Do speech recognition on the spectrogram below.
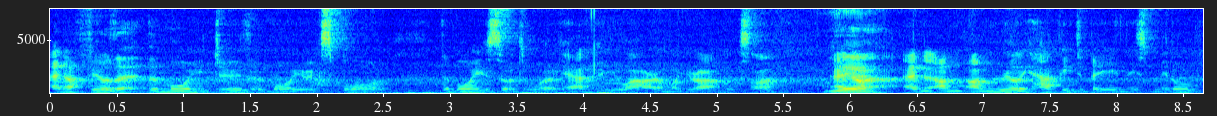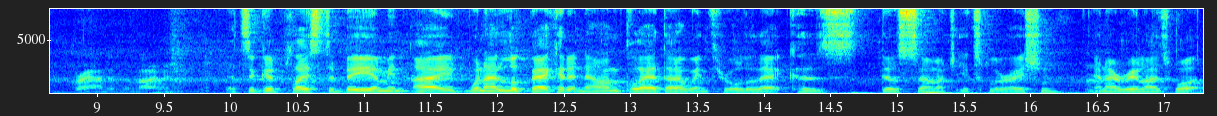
and I feel that the more you do, the more you explore, the more you sort of work out who you are and what your art looks like. And, Yeah. I, and I'm, I'm really happy to be in this middle ground at the moment. It's a good place to be. I mean, I when I look back at it now, I'm glad that I went through all of that because there was so much exploration, and I realized what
